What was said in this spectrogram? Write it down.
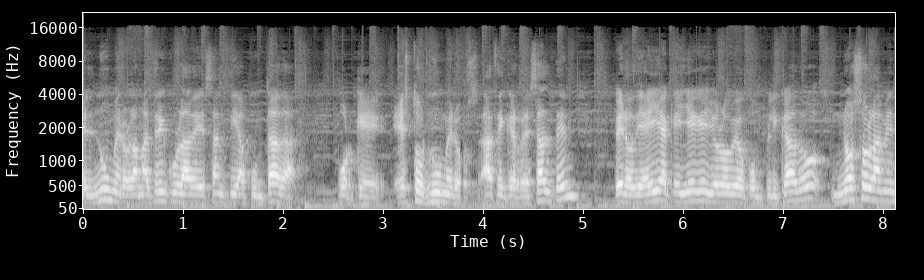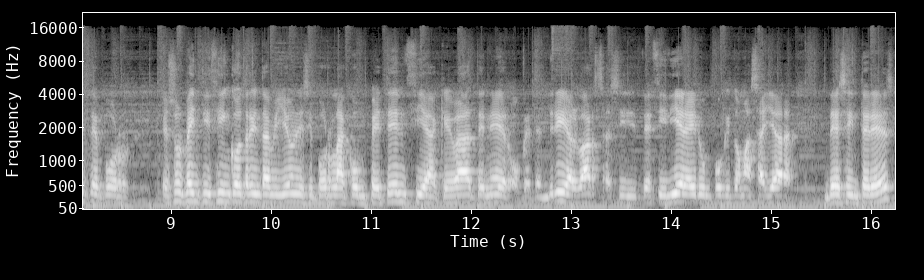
el, número, la matrícula de Santi apuntada, porque estos números hacen que resalten, pero de ahí a que llegue yo lo veo complicado, no solamente por esos 25 o 30 millones y por la competencia que va a tener o que tendría el Barça si decidiera ir un poquito más allá de ese interés,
